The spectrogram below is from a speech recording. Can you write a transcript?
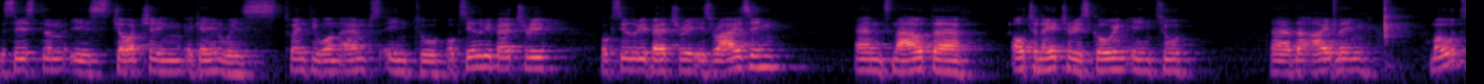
the system is charging again with 21 amps into auxiliary battery. Auxiliary battery is rising and now the alternator is going into uh, the idling mode.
